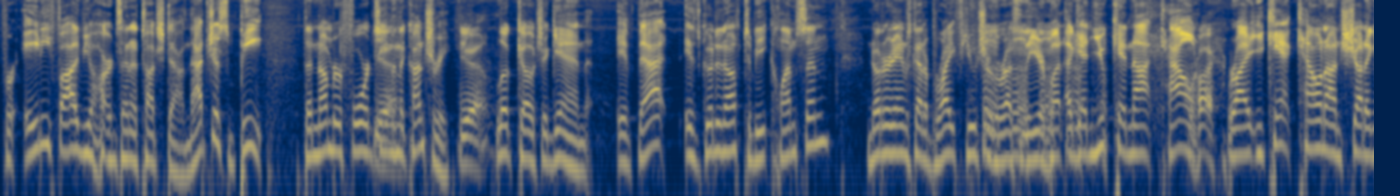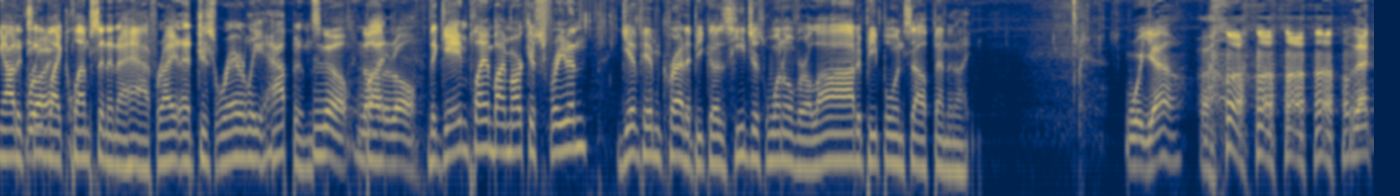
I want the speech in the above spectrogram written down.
for 85 yards and a touchdown. That just beat the number four team yeah. in the country. Yeah. Look, coach, again, if that is good enough to beat Clemson, Notre Dame's got a bright future the rest of the year. But again, you cannot count, right? right? You can't count on shutting out a team right. like Clemson in a half, right? That just rarely happens. No, not but at all. The game plan by Marcus Freeman, give him credit because he just won over a lot of people in South Bend tonight. Well, yeah, that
